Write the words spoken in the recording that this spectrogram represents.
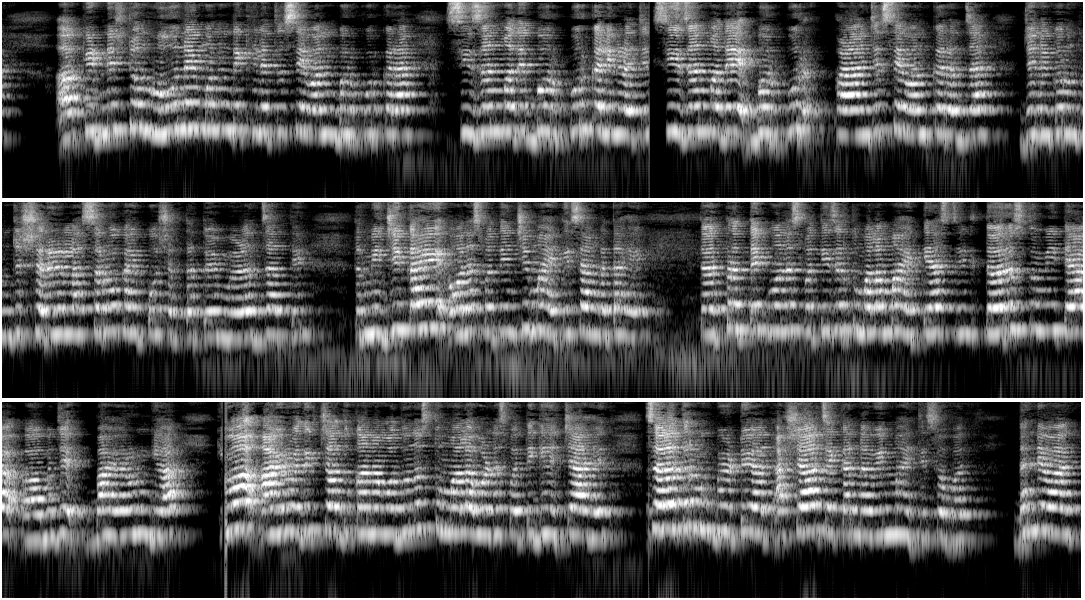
किडनी स्टोन होऊ नये म्हणून देखील याचं सेवन भरपूर करा. सीझनमध्ये भरपूर कलिंगडाचे सीझनमध्ये भरपूर फळांचे सेवन करत जा. जेणेकरून तुमच्या शरीराला सर्व काही पोषक तत्वे मिळत जातील. तर मी जी काही वनस्पतींची माहिती सांगत आहे तर प्रत्येक वनस्पती जर तुम्हाला माहिती असतील तरच तुम्ही त्या म्हणजे बाहेरून घ्या. किंवा आयुर्वेदिकच्या दुकानामधूनच तुम्हाला वनस्पती घ्यायच्या आहेत. चला तर मग भेटूयात अशाच एका नवीन माहिती सोबत धन्यवाद.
